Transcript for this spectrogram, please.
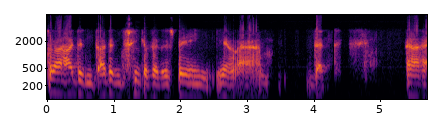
but I, I, didn't. I didn't think of it as being, you know, um, that uh,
